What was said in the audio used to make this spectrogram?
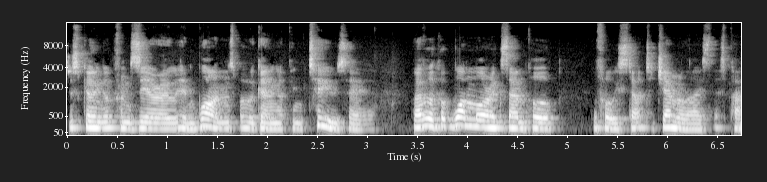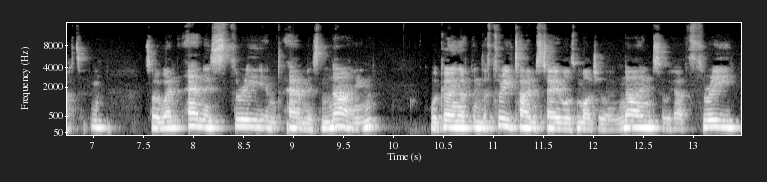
just going up from 0 in 1s, but we're going up in 2s here. We'll have a look at one more example before we start to generalise this pattern. So when n is 3 and m is 9, we're going up in the 3 times tables modulo 9, so we have 3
